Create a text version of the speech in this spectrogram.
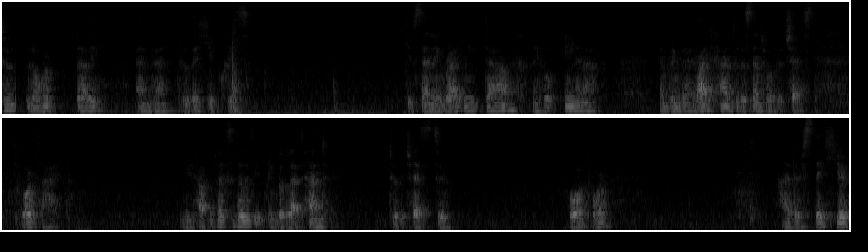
to the lower belly and then to the hip crease. Keep sending right knee down, navel in and up, and bring the right hand to the center of the chest. Four, five. If you have the flexibility, bring the left hand to the chest too. four, four. Either stay here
